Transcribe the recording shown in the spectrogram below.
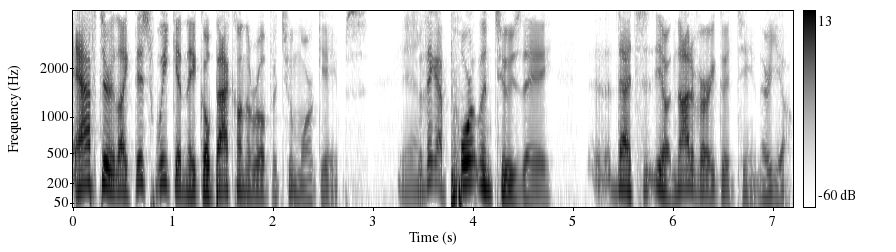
After, like, this weekend, they go back on the road for two more games. yeah. But they got Portland Tuesday. That's you know not a very good team. They're young,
